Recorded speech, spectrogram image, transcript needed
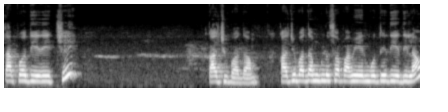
তারপর দিয়ে দিচ্ছি কাজু বাদাম। কাজু বাদামগুলো সব আমি এর মধ্যে দিয়ে দিলাম।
